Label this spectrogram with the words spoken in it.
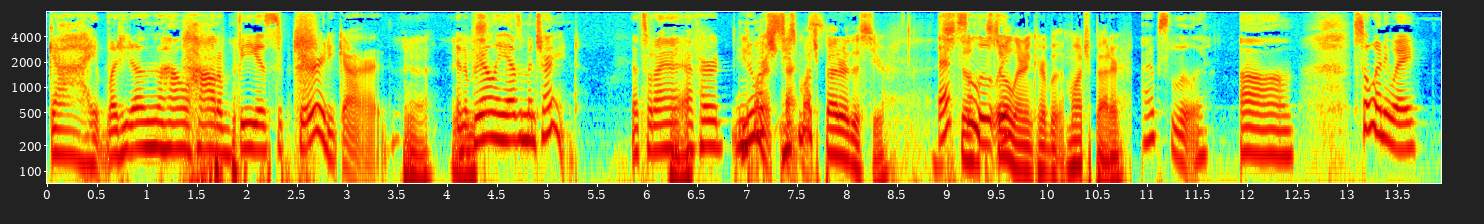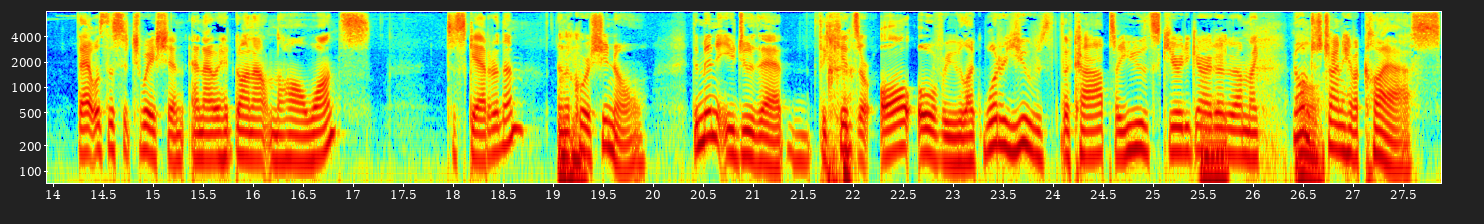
guy, but he doesn't know how to be a security guard. Yeah, And apparently he hasn't been trained. That's what I, I've heard he's numerous much, times. he's much better this year. Absolutely. still a learning curve, but much better. Absolutely. Um, so anyway, that was the situation, and I had gone out in the hall once to scatter them, and of course, you know, the minute you do that, the kids are all over you. Like, what are you, the cops? Are you the security guard? Right. I'm like, no, I'm Oh. just trying to have a class,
